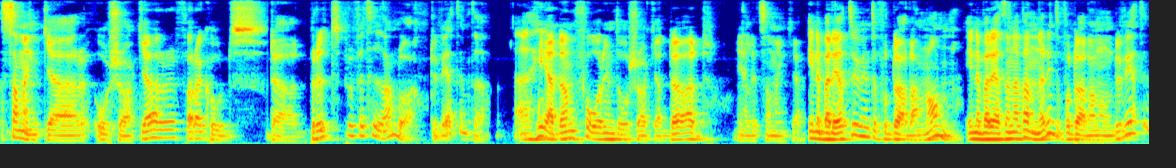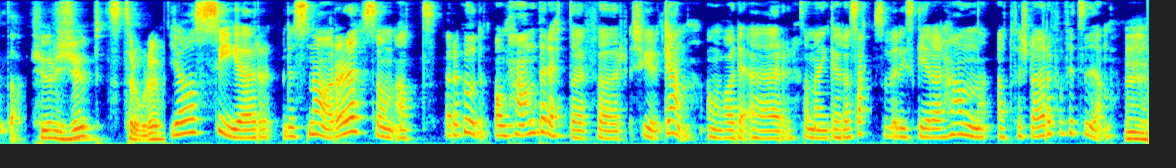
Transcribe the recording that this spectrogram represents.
Samenkar orsakar Farakods död, bryts profetian då? Du vet inte. Eh, heden får inte orsaka död. Enligt Samenkar. Innebär det att du inte får döda någon? Innebär det att dina vänner inte får döda någon? Du vet inte. Hur djupt tror du? Jag ser det snarare som att Farakud, om han berättar för kyrkan om vad det är som Enkar har sagt så riskerar han att förstöra profetian. Mm.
